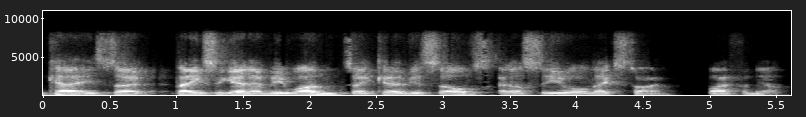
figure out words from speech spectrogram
Okay, so thanks again, everyone. Take care of yourselves, and I'll see you all next time. Bye for now.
